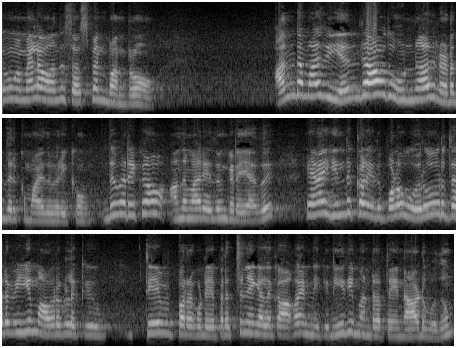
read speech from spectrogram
இவங்க மேலே வந்து சஸ்பெண்ட் பண்ணுறோம் அந்த மாதிரி எதாவது ஒன்றாவது நடந்திருக்குமா இது வரைக்கும்? இது வரைக்கும் அந்த மாதிரி எதுவும் கிடையாது. ஏன்னா இந்துக்கள் இது போல் ஒரு ஒரு தடவையும் அவர்களுக்கு தேவைப்படக்கூடிய பிரச்சனைகளுக்காக இன்னைக்கு நீதிமன்றத்தை நாடுவதும்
